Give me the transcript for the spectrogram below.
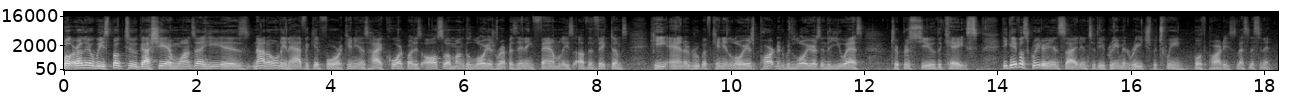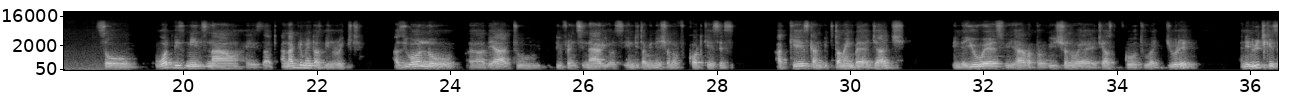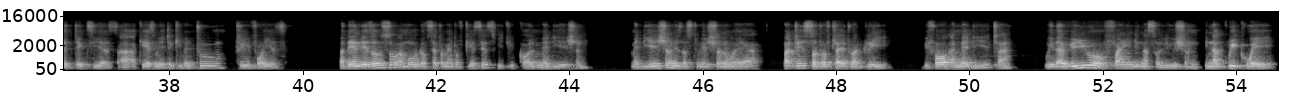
Well, earlier we spoke to Gachie Mwanza. He is not only an advocate for Kenya's High Court, but is also among the lawyers representing families of the victims. He and a group of Kenyan lawyers partnered with lawyers in the U.S. to pursue the case. He gave us greater insight into the agreement reached between both parties. Let's listen in. So what this means now is that an agreement has been reached. As you all know, uh, there are two different scenarios in determination of court cases a case can be determined by a judge. In the US, we have a provision where it has to go through a jury, and in which case it takes years. A case may take even two, three, four years. But then there's also a mode of settlement of cases, which we call mediation. Mediation is a situation where parties sort of try to agree before a mediator with a view of finding a solution in a quick way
